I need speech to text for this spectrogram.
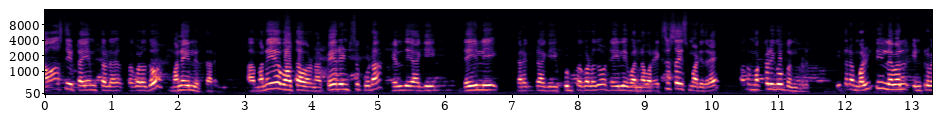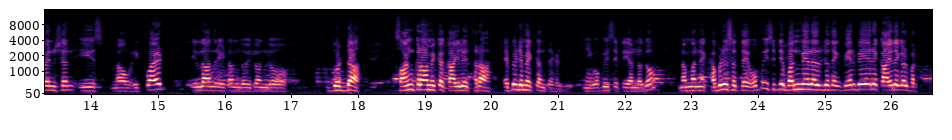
ಜಾಸ್ತಿ ಟೈಮ್ ತಗೊಳ್ಳೋದು ಮನೆಯಲ್ಲಿ ಇರ್ತಾರೆ ಆ ಮನೆಯ ವಾತಾವರಣ ಪೇರೆಂಟ್ಸು ಕೂಡ ಹೆಲ್ದಿಯಾಗಿ ಡೈಲಿ ಕರೆಕ್ಟಾಗಿ ಫುಡ್ ತಗೊಳ್ಳೋದು ಡೈಲಿ ಒನ್ ಅವರ್ ಎಕ್ಸಸೈಸ್ ಮಾಡಿದರೆ ಅದು ಮಕ್ಕಳಿಗೂ ಬಂದ್ಬಿಡುತ್ತೆ. ಈ ಥರ ಮಲ್ಟಿ ಲೆವೆಲ್ ಇಂಟರ್ವೆನ್ಷನ್ ಈಸ್ ನಾವು ರಿಕ್ವೈರ್ಡ್ ಇಲ್ಲಾಂದ್ರೆ ಇದೊಂದು ಇದೊಂದು ದೊಡ್ಡ ಸಾಂಕ್ರಾಮಿಕ ಕಾಯಿಲೆ ಥರ ಎಪಿಡೆಮಿಕ್ ಅಂತ ಹೇಳ್ತೀವಿ. ಈ ಒಬಿಸಿಟಿ ಅನ್ನೋದು ನಮ್ಮನ್ನೇ ಕಬಳಿಸುತ್ತೆ. ಒಬಿಸಿಟಿ ಬಂದ್ಮೇಲೆ ಅದ್ರ ಜೊತೆಗೆ ಬೇರೆ ಬೇರೆ ಕಾಯಿಲೆಗಳು ಬರ್ತವೆ.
